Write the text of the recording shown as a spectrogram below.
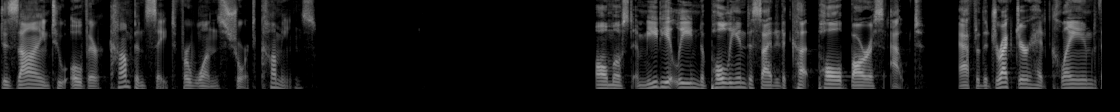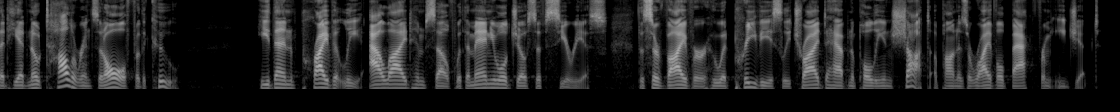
designed to overcompensate for one's shortcomings. Almost immediately, Napoleon decided to cut Paul Barras out, after the director had claimed that he had no tolerance at all for the coup. He then privately allied himself with Emmanuel Joseph Sieyès, the survivor who had previously tried to have Napoleon shot upon his arrival back from Egypt.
